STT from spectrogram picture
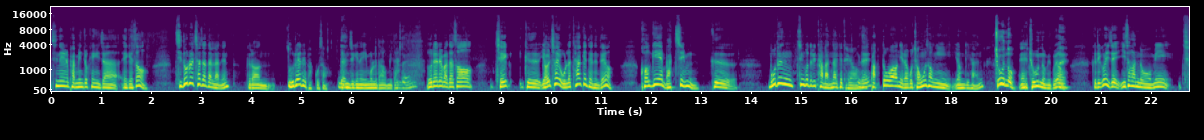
친일 반민족 행위자에게서 지도를 찾아달라는 그런 의뢰를 받고서 네. 움직이는 인물로 나옵니다. 네. 의뢰를 받아서 제 그 열차에 올라타게 되는데요. 거기에 마침 그 모든 친구들이 다 만나게 돼요. 네. 박도원이라고 정우성이 연기한 좋은 놈. 예, 좋은 놈이고요. 네. 그리고 이제 이상한 놈이 지-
